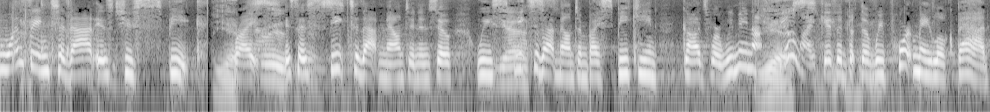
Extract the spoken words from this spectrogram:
and one thing to that is to speak, Yes. right? True. It says Yes. speak to that mountain. And so we speak Yes. to that mountain by speaking God's word. We may not Yes. feel like it. The, the report may look bad,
